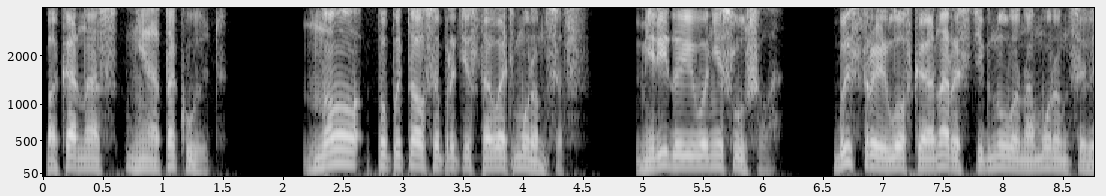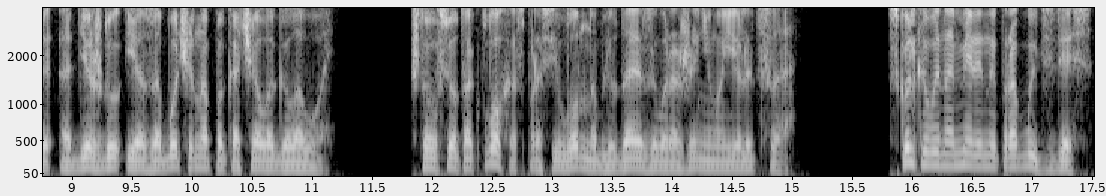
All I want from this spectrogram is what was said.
пока нас не атакуют». Но попытался протестовать Муромцев. Мерида его не слушала. Быстро и ловко она расстегнула на Муромцеве одежду и озабоченно покачала головой. «Что все так плохо?» — спросил он, наблюдая за выражением ее лица. «Сколько вы намерены пробыть здесь?»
